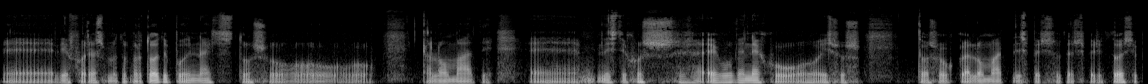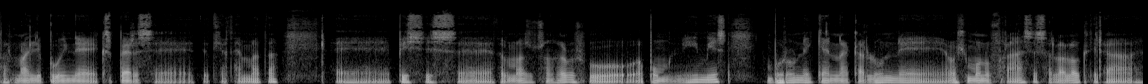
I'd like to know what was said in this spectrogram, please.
ε, διαφορές με το πρωτότυπο ή να έχεις τόσο καλό μάτι. Ε, δυστυχώς εγώ δεν έχω ίσως τόσο καλό μάτι στις περισσότερες περιπτώσεις. Υπάρχουν άλλοι που είναι εξπέρ σε τέτοια θέματα. Ε, επίσης ε, θαυμάζω τους ανθρώπους που από μνήμης μπορούν και να καλούν ε, όχι μόνο φράσεις αλλά ολόκληρα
